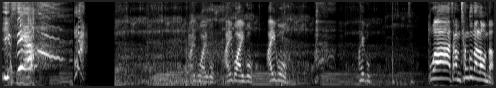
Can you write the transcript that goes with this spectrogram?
입새야! 아이고 아이고 아이고 아이고. 아이고 와 잠깐 창도 날라온다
